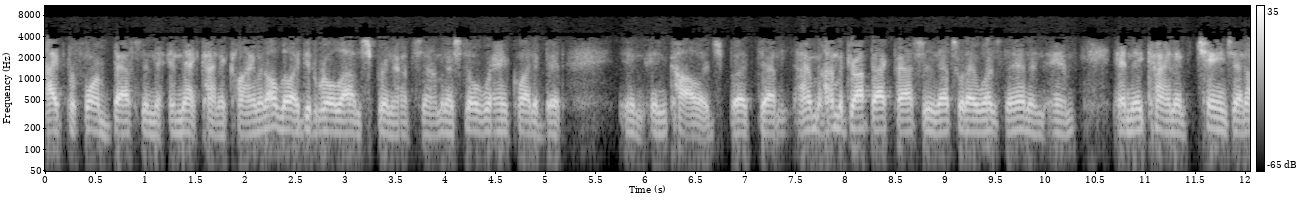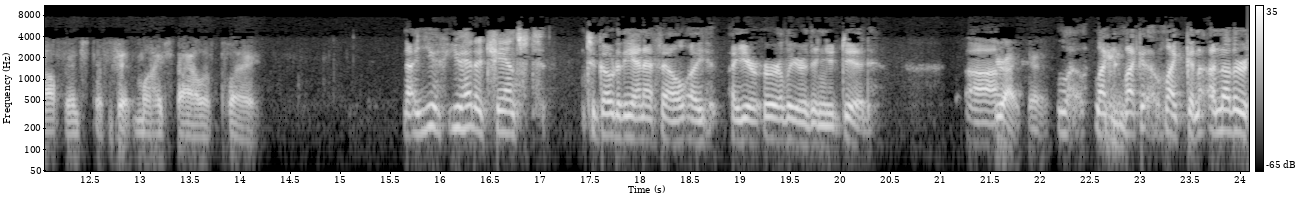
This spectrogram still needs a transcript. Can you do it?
I performed best in, in that kind of climate. Although I did roll out and sprint out some, and I still ran quite a bit in in college. But um, I'm I'm a drop back passer. That's what I was then, and and and they kind of changed that offense to fit my style of play. Now you you had a chance to, to go to the NFL a, a year earlier than you did. Uh, You're right. Yeah. Like like like an, another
